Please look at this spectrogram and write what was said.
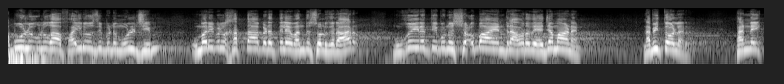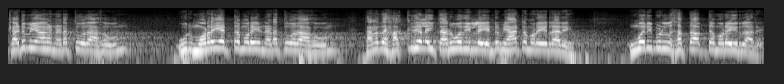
அபுல் உலுகா ஃபைரூஸ் இபின் முல்ஜிம் உமரிபுல் ஹத்தாப் இடத்திலே வந்து சொல்கிறார் முகைரத்தி இப்னு ஷோபா என்ற அவரது எஜமானன் நபித்தோழர் தன்னை கடுமையாக நடத்துவதாகவும் ஒரு முறையற்ற முறையில் நடத்துவதாகவும் தனது ஹக்குகளை தருவதில்லை என்றும் யார்ட்ட முறையிறாரு உமரிபுல் ஹத்தாப்ட முறையிறாரு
